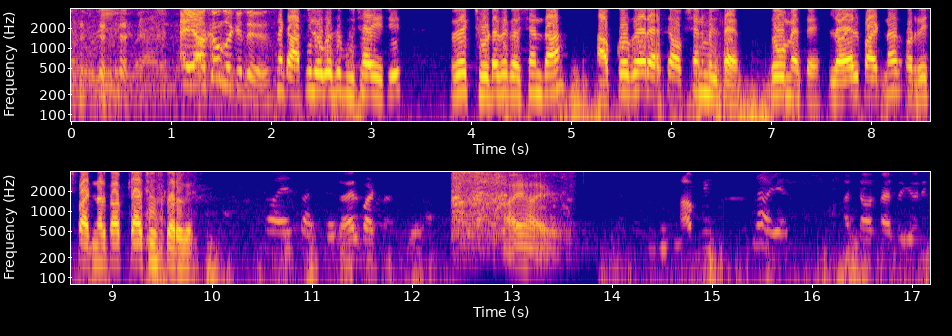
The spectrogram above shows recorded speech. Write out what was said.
Hey, काफ़ी लोगों से पूछा है ये चीज़। तो एक छोटा सा क्वेश्चन था आपको अगर ऐसे ऑप्शन मिलता है दो में से लॉयल पार्टनर और रिच पार्टनर तो आप क्या चूज़ करोगे? लॉयल पार्टनर लॉयल पार्टनर हाय हाय आप भी? लॉयल अच्छा और पैसे क्यों नहीं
